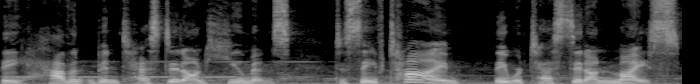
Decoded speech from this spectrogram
they haven't been tested on humans. To save time, they were tested on mice.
